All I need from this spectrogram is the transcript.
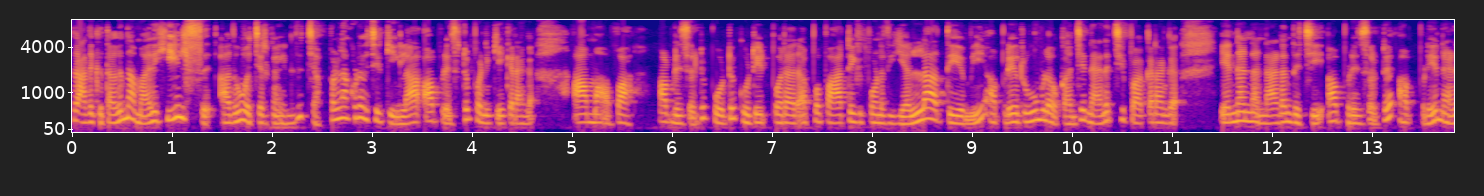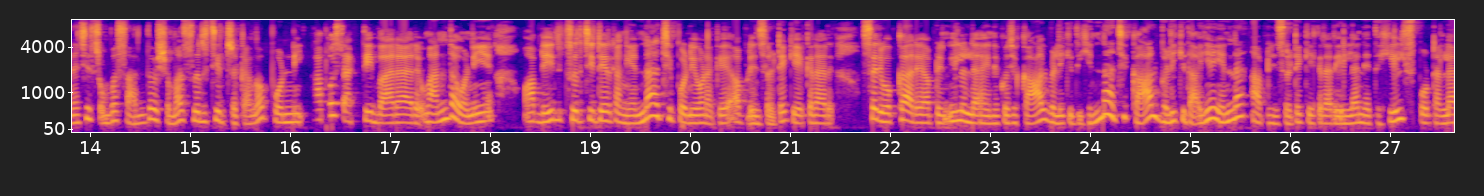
அதுக்கு தகுந்த மாதிரி ஹீல்ஸு அதுவும் வச்சுருக்கேன். என்னது செப்பல்லாம் கூட வச்சுருக்கீங்களா? அப்படின்னு சொல்லிட்டு பண்ணி கேட்குறாங்க ஆமாம் வா அப்படின்னு சொல்லிட்டு போட்டு கூட்டிகிட்டு போகிறாரு அப்போ பார்ட்டிக்கு போனது எல்லாத்தையுமே அப்படியே ரூமில் உட்காந்து நினச்சி பார்க்குறாங்க என்னென்ன நடந்துச்சு அப்படின்னு சொல்லிட்டு அப்படியே நினச்சி ரொம்ப சந்தோஷமாக சிரிச்சிட்டு இருக்காங்க பொன்னி. அப்போ சக்தி வராரு. வந்த உடனே அப்படியே சிரிச்சிட்டே இருக்காங்க. என்னாச்சு பொன்னி உனக்கு? அப்படின்னு சொல்லிட்டு கேட்குறாரு சரி உட்காரு அப்படின்னு. இல்லை இல்லை எனக்கு கொஞ்சம் கால் வலிக்குது. என்னாச்சு? கால் வலிக்குதா? ஏன் என்ன? அப்படின்னு சொல்லிட்டு கேட்குறாரு இல்லை நேற்று ஹீல்ஸ் போட்டல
